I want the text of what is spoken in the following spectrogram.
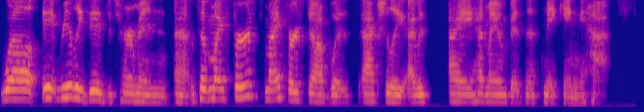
Well, it really did determine. Um, so my first my first job was actually I was I had my own business making hats.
